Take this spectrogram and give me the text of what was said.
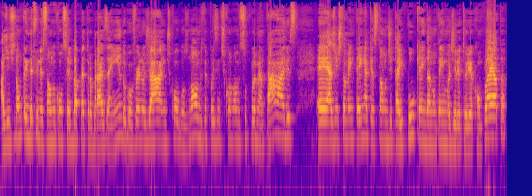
A gente não tem definição no conselho da Petrobras ainda, o governo já indicou alguns nomes, depois indicou nomes suplementares. É, a gente também tem a questão de Itaipu, que ainda não tem uma diretoria completa.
